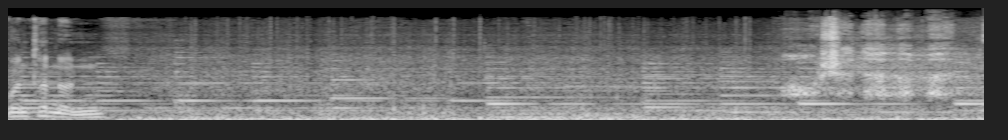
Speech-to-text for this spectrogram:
บนถนน 'Motion element.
